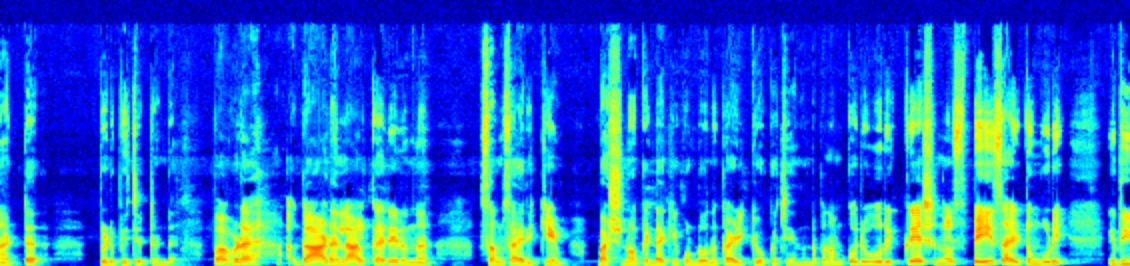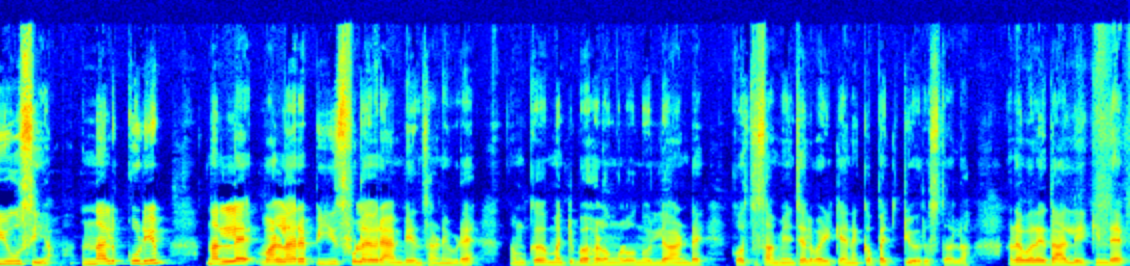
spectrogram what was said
നട്ട് പിടിപ്പിച്ചിട്ടുണ്ട്. അപ്പോൾ അവിടെ ഗാർഡനിൽ ആൾക്കാർ ഇരുന്ന് സംസാരിക്കുകയും ഭക്ഷണമൊക്കെ ഉണ്ടാക്കി കൊണ്ടുവന്ന് കഴിക്കുകയൊക്കെ ചെയ്യുന്നുണ്ട്. അപ്പോൾ നമുക്കൊരു റിക്രിയേഷണൽ സ്പേസ് ആയിട്ടും കൂടി ഇത് യൂസ് ചെയ്യാം. എന്നാൽ കൂടിയും നല്ല വളരെ പീസ്ഫുള്ളായ ഒരു ആംബിയൻസ് ആണ് ഇവിടെ. നമുക്ക് മറ്റ് ബഹളങ്ങളൊന്നും ഇല്ലാണ്ട് കുറച്ച് സമയം ചിലവഴിക്കാനൊക്കെ പറ്റിയ ഒരു സ്ഥലമാണ് അതേപോലെ ദാൽ ലേക്കിന്റെ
